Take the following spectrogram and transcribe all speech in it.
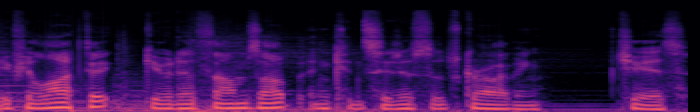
If you liked it, give it a thumbs up and consider subscribing. Cheers.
